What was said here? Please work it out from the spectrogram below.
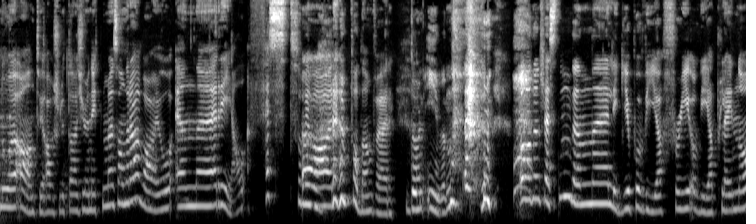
Noe annet vi avslutta 2019 med, Sandra, var jo en eh, real fest som vi har podda om før. Don't even. Og den festen den eh, ligger jo på Via Free og Via Play nå.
